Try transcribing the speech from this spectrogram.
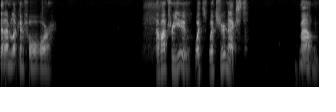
that i'm looking for how about for you? What's what's your next mountain?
